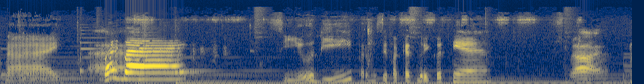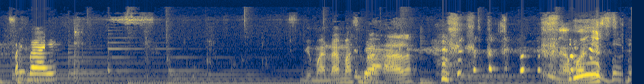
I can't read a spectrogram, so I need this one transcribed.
Bye. Bye bye. See you di permisi paket berikutnya. Bye. Bye bye. Gimana Mas Udah. Bahal? Namanya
